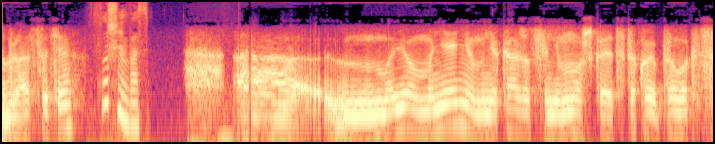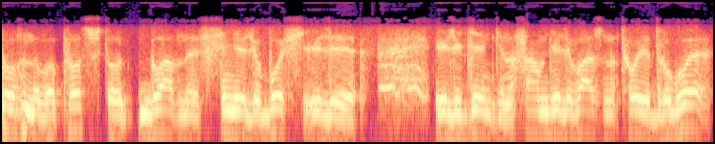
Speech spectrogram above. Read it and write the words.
Здравствуйте. Слушаем вас. А, мое мнение, мне кажется, немножко это такой провокационный вопрос, что главное в семье любовь или, или деньги. На самом деле важно то и другое.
